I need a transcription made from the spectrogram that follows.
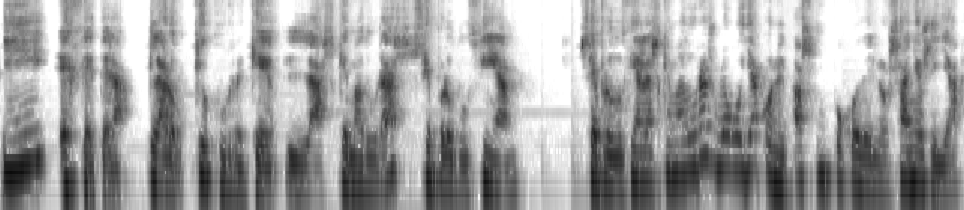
y etcétera. Claro, ¿qué ocurre? Que las quemaduras se producían se producían las quemaduras, luego ya con el paso un poco de los años y ya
